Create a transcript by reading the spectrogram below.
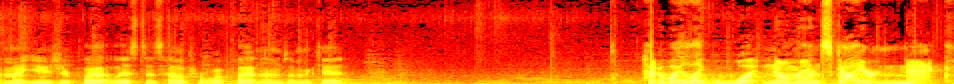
I might use your plat list as help for what platinums I'm gonna get. How do I like what? No Man's Sky or Knack?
